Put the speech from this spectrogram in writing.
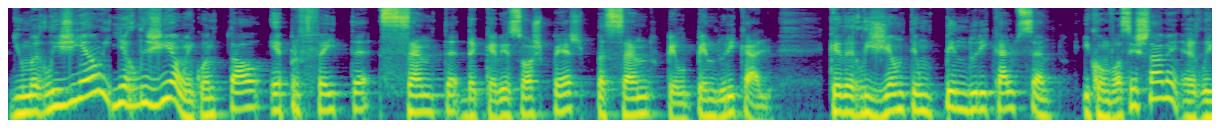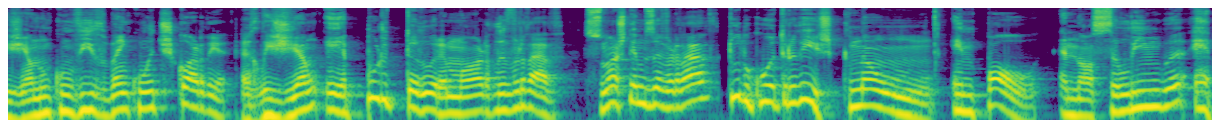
de uma religião e a religião, enquanto tal, é perfeita, santa, da cabeça aos pés, passando pelo penduricalho. Cada religião tem um penduricalho santo. E como vocês sabem, a religião não convive bem com a discórdia. A religião é a portadora maior da verdade. Se nós temos a verdade, tudo o que o outro diz que não empole a nossa língua é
